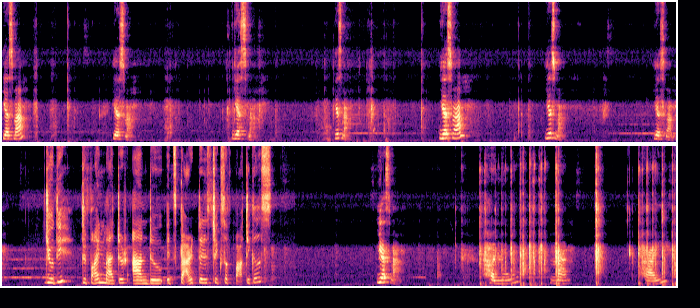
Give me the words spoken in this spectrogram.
Yes, ma'am. Yes, ma'am. Yes, ma'am. Yes, ma'am. Yes, ma'am. Yes, ma'am. Yes, ma'am. Jyoti, define matter and uh, its characteristics of particles. Yes, ma'am. Hello, ma'am. Hi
